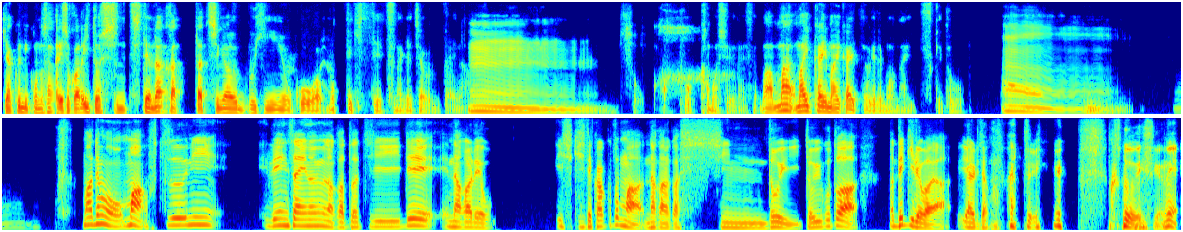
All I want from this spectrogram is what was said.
逆にこの最初から意図ししてなかった違う部品をこう持ってきてつなげちゃうみたいなうーん、そうか。かもしれないですね。まあ、まあ、毎回毎回ってわけでもないですけど。うーん。まあでも、まあ普通に連載のような形で流れを意識して書くと、まあなかなかしんどいということは、まあできればやりたくないということですよね。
